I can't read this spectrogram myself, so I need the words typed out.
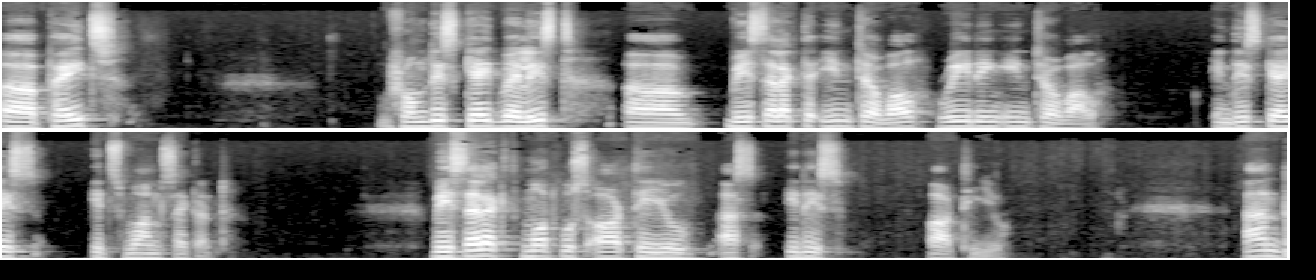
uh, page, from this gateway list, uh, we select the interval, reading interval. In this case, it's one second. We select Modbus RTU as it is RTU. And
